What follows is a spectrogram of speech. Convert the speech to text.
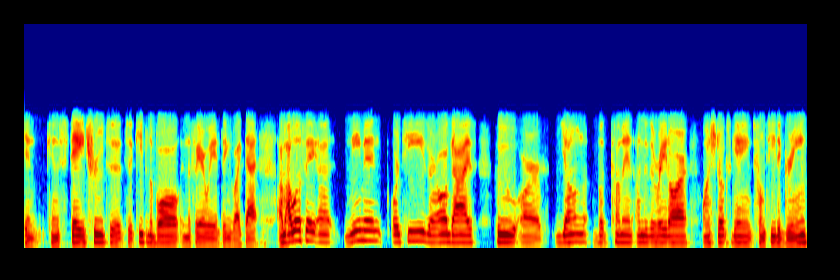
can can stay true to to keeping the ball in the fairway and things like that. Um, I will say uh, Niemann, Ortiz are all guys who are young but come in under the radar on strokes gained from tee to green.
